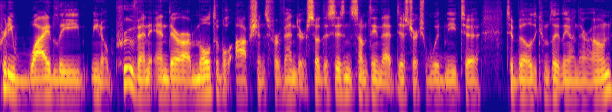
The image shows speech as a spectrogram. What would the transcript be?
pretty widely you know proven and there are multiple options for vendors so this isn't something that districts would need to to build completely on their own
